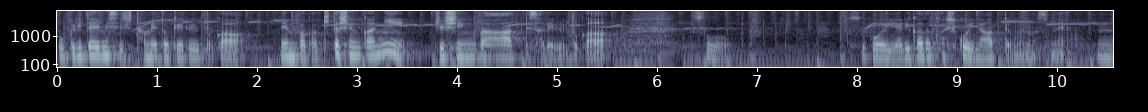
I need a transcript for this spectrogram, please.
う送りたいメッセージ貯めとけるとか電波が来た瞬間に受信バーってされるとかそうすごいやり方賢いなって思いますね。うん、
